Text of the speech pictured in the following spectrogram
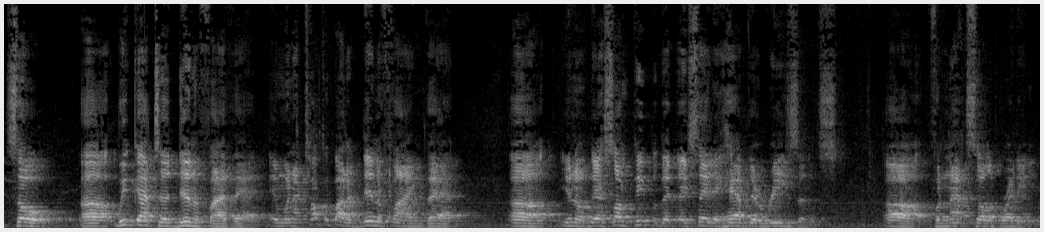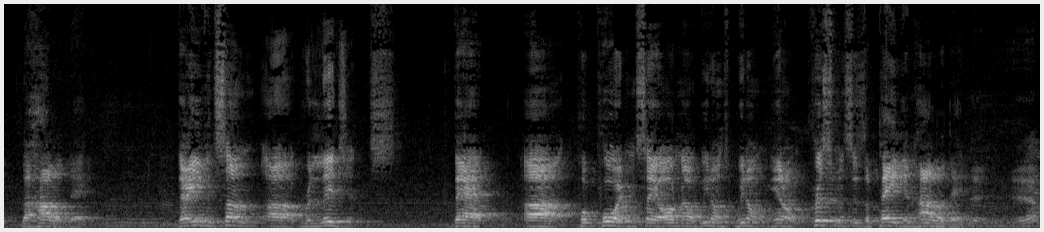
So uh, we've got to identify that. And when I talk about identifying that, uh, you know, there are some people that they say they have their reasons uh, for not celebrating the holiday. There are even some uh, religions that uh, purport and say, "Oh no, we don't, we don't, you know, Christmas is a pagan holiday." Yeah.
